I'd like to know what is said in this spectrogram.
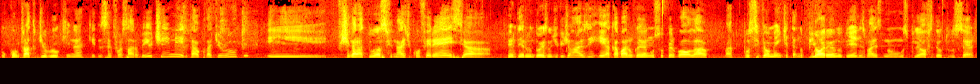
o contrato de rookie, né? Que eles reforçaram bem o time, ele tava com o contrato de rookie e chegaram a duas finais de conferência, perderam dois no Divisionais e, e acabaram ganhando um Super Bowl lá, possivelmente até no pior ano deles, mas no, nos playoffs deu tudo certo.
